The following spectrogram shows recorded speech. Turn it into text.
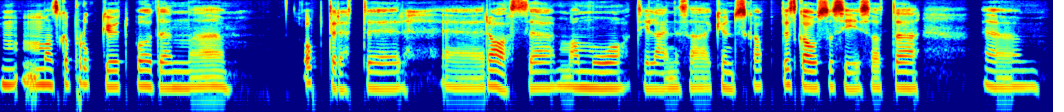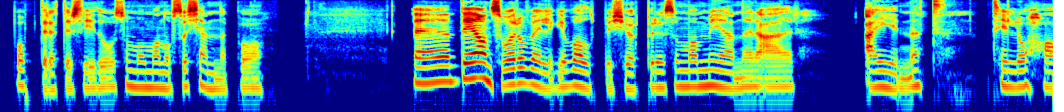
Man skal plukke ut både en eh, oppdretter, eh, rase, man må tilegne seg kunnskap. Det skal også sies at eh, på oppdretterside så må man også kjenne på det ansvaret å velge valpekjøpere som man mener er egnet til å ha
